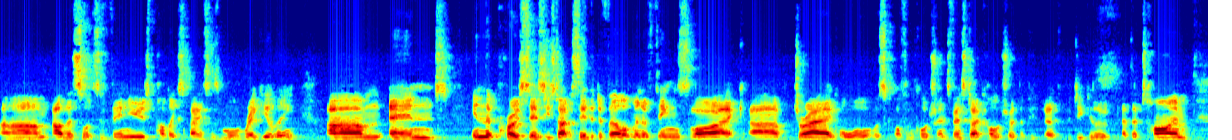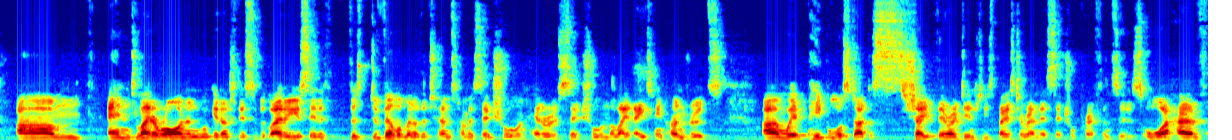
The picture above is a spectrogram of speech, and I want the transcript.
um, other sorts of venues, public spaces more regularly. Um, and in the process, you start to see the development of things like uh, drag, or what was often called transvestite culture at the, at the particular at the time. Um, and later on, and we'll get into this a bit later, you see the, the development of the terms homosexual and heterosexual in the late 1800s um, where people will start to shape their identities based around their sexual preferences or have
